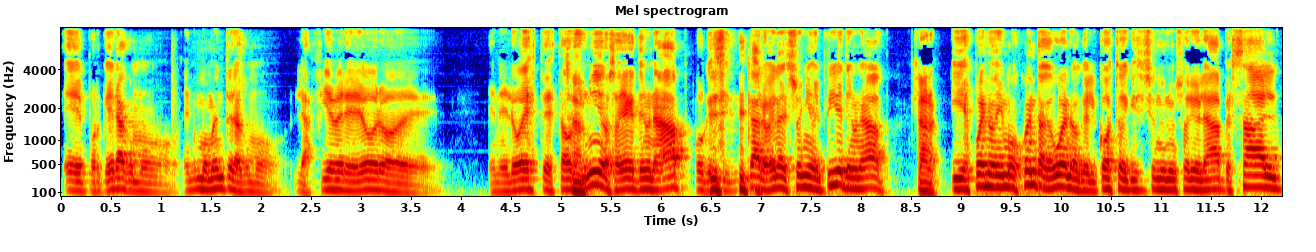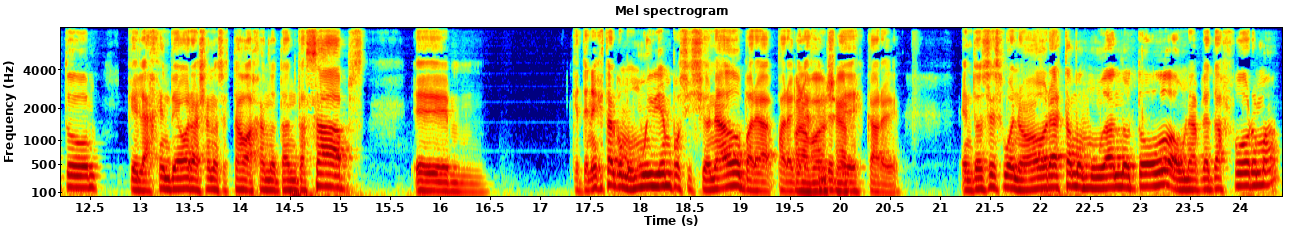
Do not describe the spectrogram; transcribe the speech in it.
eh, porque era como, en un momento era como la fiebre de oro de- en el oeste de Estados. Unidos, había que tener una app, porque si- claro, era el sueño del pibe tener una app. Claro. Y después nos dimos cuenta que, bueno, que el costo de adquisición de un usuario de la app es alto, que la gente ahora ya no se está bajando tantas apps, eh, que tenés que estar como muy bien posicionado para, para que Para la gente te descargue. Entonces, bueno, ahora estamos mudando todo a una plataforma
